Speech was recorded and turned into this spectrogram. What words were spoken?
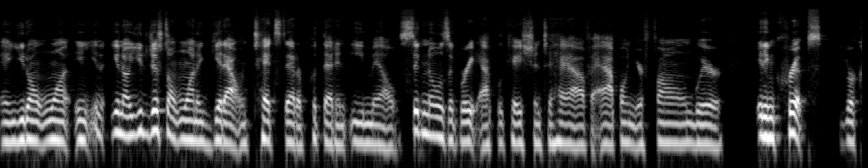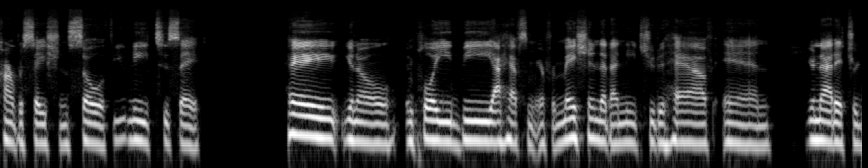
and you don't want you know you just don't want to get out and text that or put that in email. Signal is a great application to have an app on your phone where it encrypts your conversation. So if you need to say hey you know employee b i have some information that i need you to have and you're not at your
